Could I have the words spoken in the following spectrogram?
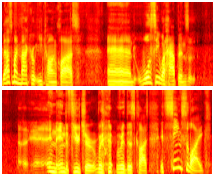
that's my macro econ class. And we'll see what happens uh, in, in the future with this class. It seems like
